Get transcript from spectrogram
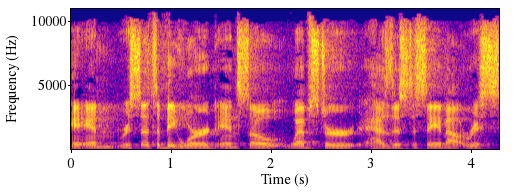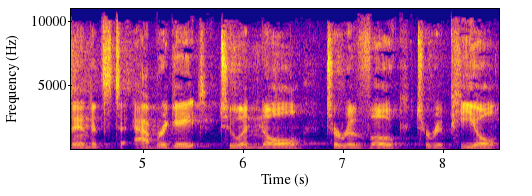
And that's a big word, and so Webster has this to say about rescind it's to abrogate, to annul, to revoke, to repeal,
